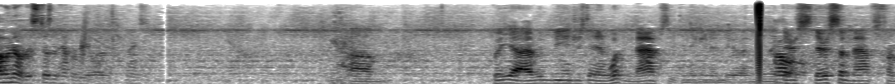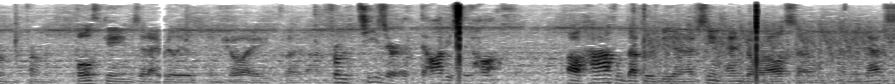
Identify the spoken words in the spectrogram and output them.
Oh no, this doesn't have a reload. Nice. Um, but yeah, I would be interested in what maps you think they're gonna do. I mean, like, Oh. there's there's some maps from from both games that I really enjoy, but. From the teaser, obviously Hoth. Oh, Hoth will definitely be there. and I've seen Endor also. I mean, that's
